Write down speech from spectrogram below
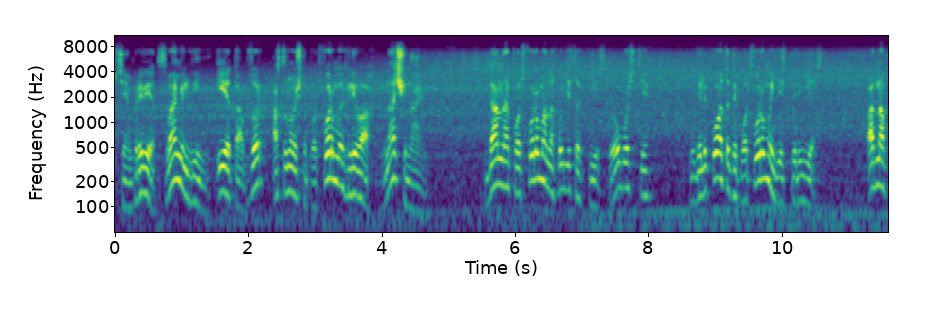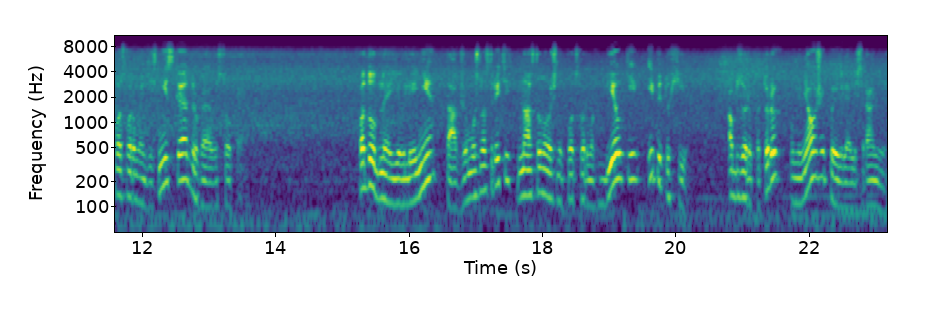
Всем привет, с вами Львини, и это обзор остановочной платформы Гливах. Начинаем. Данная платформа находится в Киевской области. Недалеко от этой платформы есть переезд. Одна платформа здесь низкая, другая высокая. Подобное явление также можно встретить на остановочных платформах Белки и Петухи, обзоры которых у меня уже появлялись ранее.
